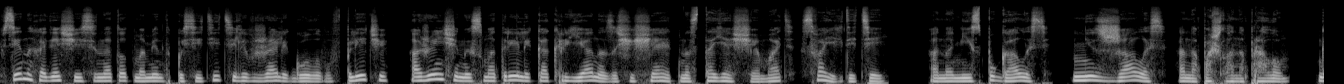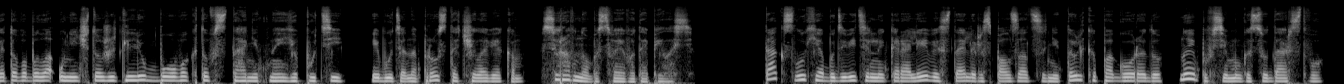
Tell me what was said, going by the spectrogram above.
Все находящиеся на тот момент посетители вжали голову в плечи, а женщины смотрели, как рьяно защищает настоящая мать своих детей. Она не испугалась, не сжалась, она пошла на пролом. Готова была уничтожить любого, кто встанет на ее пути, и будь она просто человеком, все равно бы своего добилась. Так слухи об удивительной королеве стали расползаться не только по городу, но и по всему государству.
